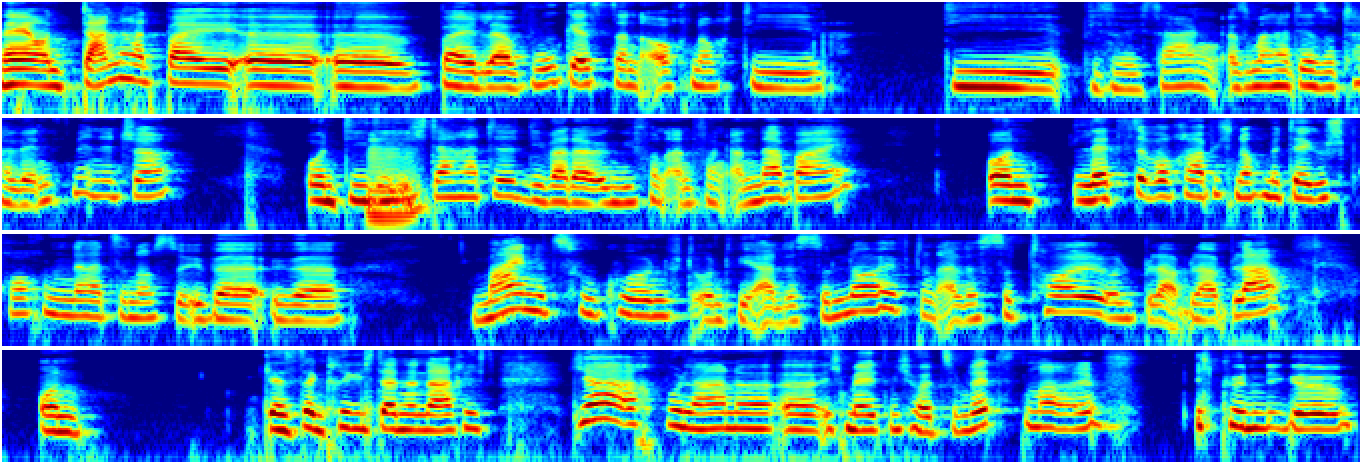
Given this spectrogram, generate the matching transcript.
naja, und dann hat bei, äh, äh, bei Lavu gestern auch noch die, die, wie soll ich sagen, also man hat ja so Talentmanager und die, die mhm. ich da hatte, die war da irgendwie von Anfang an dabei. Und letzte Woche habe ich noch mit der gesprochen, da hat sie noch so über, über meine Zukunft und wie alles so läuft und alles so toll und bla bla bla. Und gestern kriege ich dann eine Nachricht, ja, ach Volane, äh, ich melde mich heute zum letzten Mal. Ich kündige,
